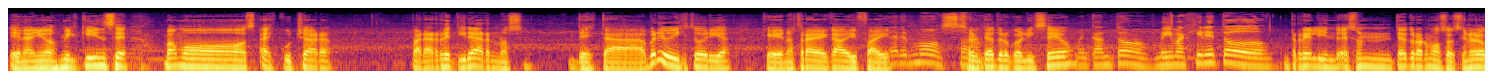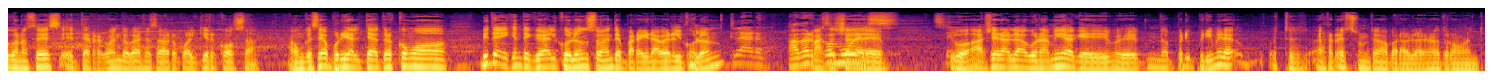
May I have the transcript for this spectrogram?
en el año 2015, vamos a escuchar, para retirarnos de esta breve historia que nos trae Cabify, Hermoso. sobre el Teatro Coliseo. Me encantó. Me imaginé todo. Re lindo, es un teatro hermoso. Si no lo conoces, eh, te recomiendo que vayas a ver cualquier cosa. Aunque sea por ir al teatro. Es como. ¿Viste? Hay gente que va al Colón solamente para ir a ver el Colón. Claro. A ver Más cómo allá de- es. tipo, ayer hablaba con una amiga que. eh, primera. Esto es, es un tema para hablar en otro momento.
